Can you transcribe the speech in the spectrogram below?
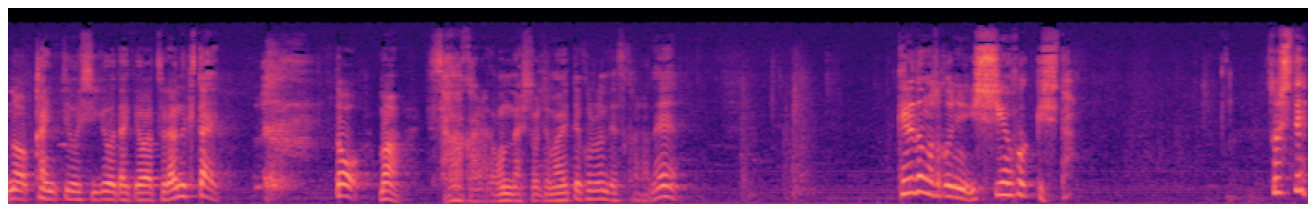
の寒中修行だけは貫きたい。とまあ佐賀から女一人で参ってくるんですからね。けれどもそこに一心発起した。そして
